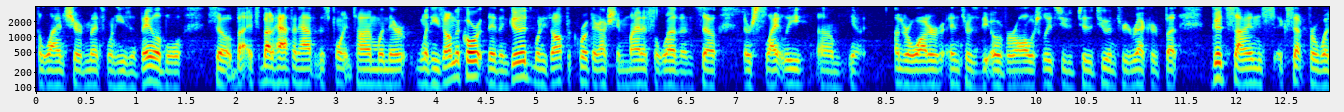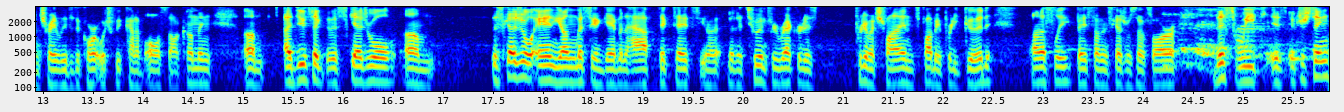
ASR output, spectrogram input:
the lion's share of minutes when he's available. So but it's about half and half at this point in time. When they're when he's on the court, they've been good. When he's off the court, they're actually minus 11. So they're slightly um, you know underwater in terms of the overall, which leads you to the two and three record. But good signs, except for when Trae leaves the court, which we kind of all saw coming. Um, I do think that the schedule, um, the schedule, and Young missing a game and a half dictates you know that a two and three record is pretty much fine. It's probably pretty good, honestly, based on the schedule so far. This week is interesting.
